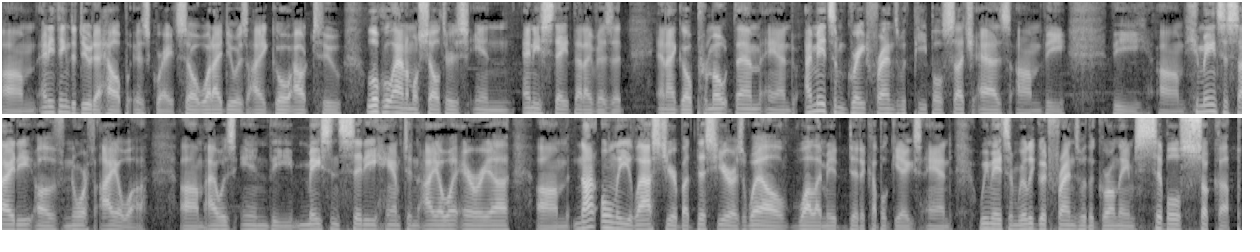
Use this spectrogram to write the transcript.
Um, anything to do to help is great. So what I do is I go out to local animal shelters in any state that I visit, and I go promote them. And I made some great friends with people such as um, the the um, Humane Society of North Iowa. Um, I was in the Mason City, Hampton, Iowa area, um, not only last year but this year as well. While I made, did a couple gigs, and we made some really good friends with a girl named Sybil Sookup,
